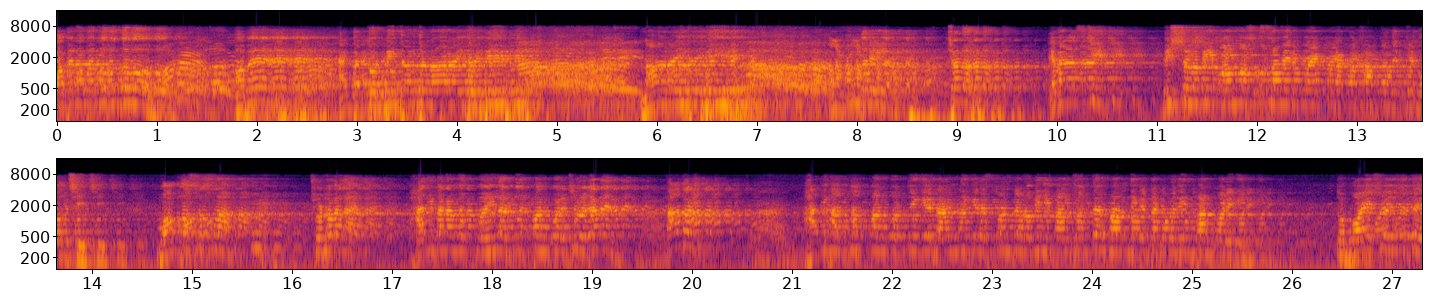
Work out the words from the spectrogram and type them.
হবে না বন্ধ দেবো হবে। একবার তকবীর জানতে না রাই তকবীর আলহামদুলিল্লাহ। চলো এবার আসছি বিশ্বনবী মোহাম্মদ ইসলামের কয়েকটা কথা আপনাদেরকে বলছি। মোহাম্মদ ইসলাম ছোটবেলায় হালিমা নামক মহিলার দুধ পান করেছিল, জানেন? তাড়াতাড়ি হালিমার দুধ পান করতে গিয়ে ডান দিকের স্তনটা নবীজি পান করতেন বাম দিকেরটা কোনোদিন পান করেনি তো বয়স হয়ে যেতে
